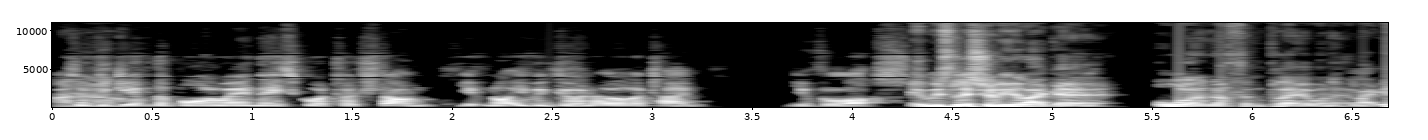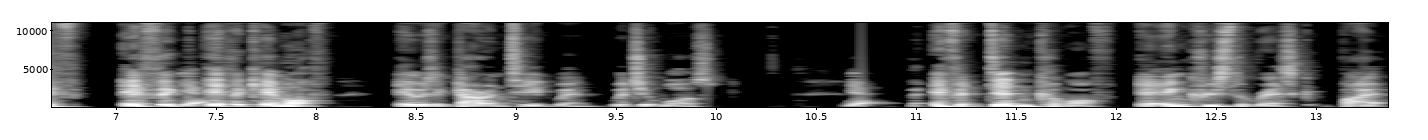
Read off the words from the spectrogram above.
I So if you give the ball away and they score a touchdown, you've not even gone overtime. You've lost. It was literally like a all or nothing play, wasn't it? Like if if it Yeah. if it came off, it was a guaranteed win, which it was. Yeah. But if it didn't come off, it increased the risk by.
